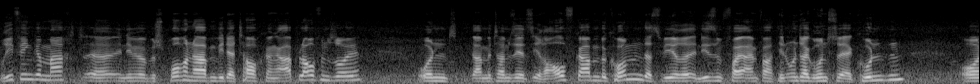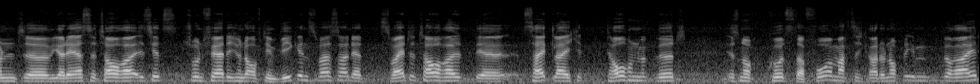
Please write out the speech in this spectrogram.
Briefing gemacht, äh, in dem wir besprochen haben, wie der Tauchgang ablaufen soll. Und damit haben sie jetzt ihre Aufgaben bekommen. Das wäre in diesem Fall einfach den Untergrund zu erkunden und äh, ja, der erste Taucher ist jetzt schon fertig und auf dem Weg ins Wasser. Der zweite Taucher, der zeitgleich tauchen wird, ist noch kurz davor, macht sich gerade noch eben bereit.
